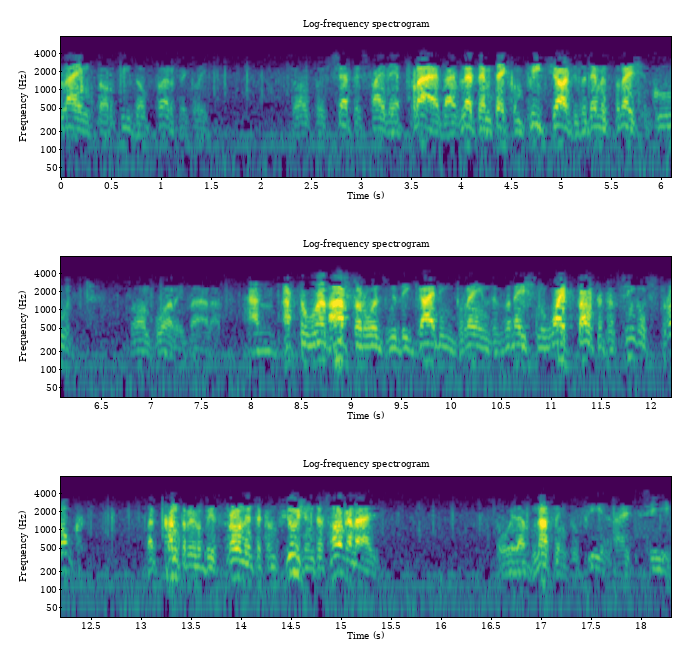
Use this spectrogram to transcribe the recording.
flying torpedo perfectly. So to satisfy their pride, I've let them take complete charge of the demonstration. Good. Don't worry, Barloff. And afterwards? Afterwards, with the guiding brains of the nation wiped out at a single stroke, the country will be thrown into confusion, disorganized. So we'll have nothing to fear. I see.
